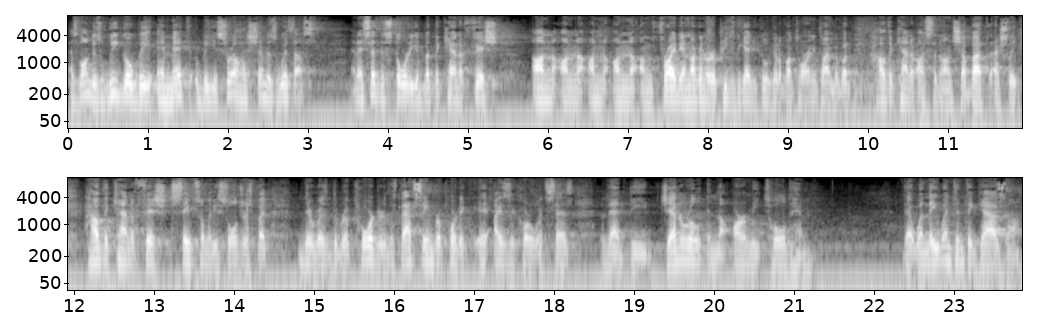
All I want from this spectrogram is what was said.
as long as we go be emet, be Yisrael, Hashem is with us. And I said the story about the can of fish on, on, on, on, on Friday. I'm not going to repeat it again. You can look it up on Torah anytime about how the can of, I said it on Shabbat actually, how the can of fish saved so many soldiers. But there was the reporter, that same reporter, Isaac Horowitz says that the general in the army told him that when they went into Gaza,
